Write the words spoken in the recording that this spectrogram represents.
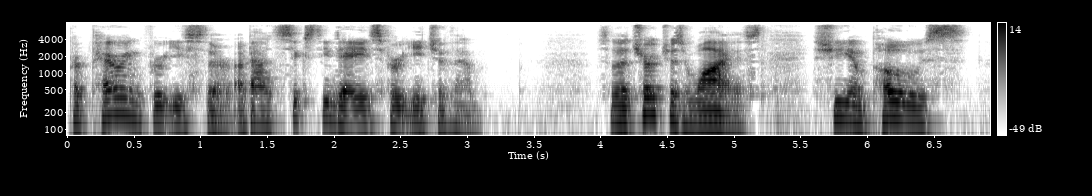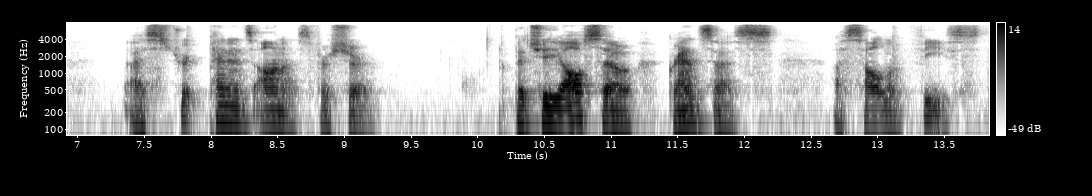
preparing for Easter, about 60 days for each of them. So the church is wise. She imposed a strict penance on us for sure. But she also grants us a solemn feast.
